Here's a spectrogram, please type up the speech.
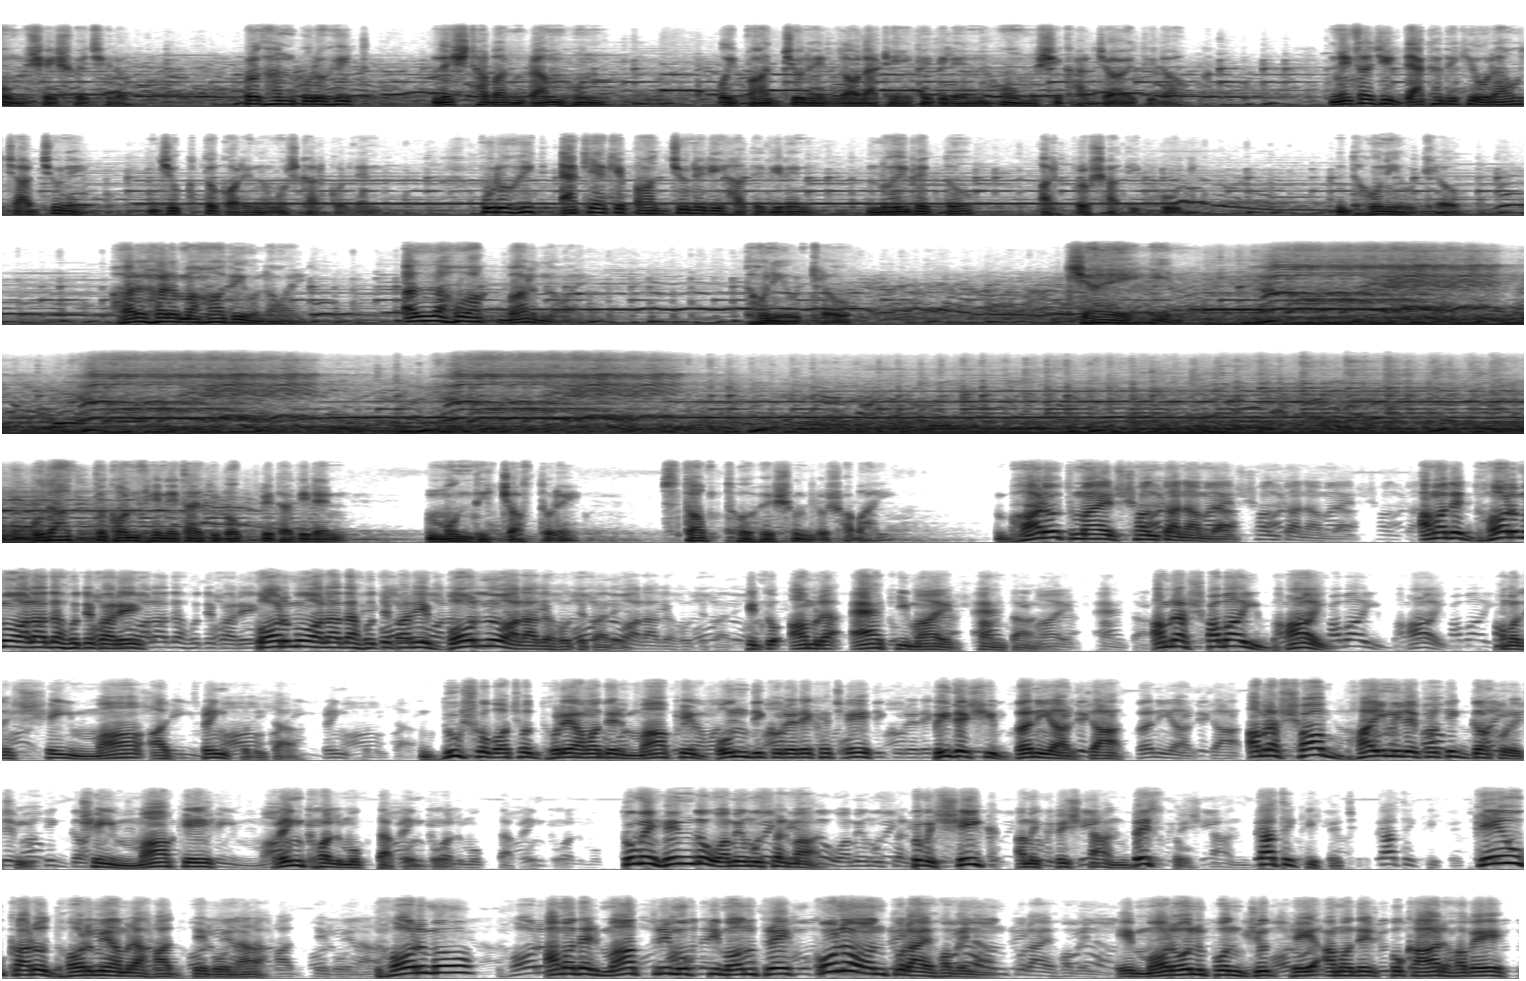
হোম শেষ হয়েছিল। প্রধান পুরোহিত, নিষ্ঠাবান ব্রাহ্মণ ওই পাঁচজনের ললাটে এঁকে দিলেন হোম শিখার জয় তিলক নেতাজির দেখা দেখে ওরাও চারজনে যুক্ত করে নমস্কার করলেন। পুরোহিত একে একে পাঁচজনেরই হাতে দিলেন নৈবেদ্য আর প্রসাদী ফুল। ধ্বনি উঠল। হর হর মহাদেব নয়, আল্লাহ আকবর নয়। ধ্বনি উঠল, জয় হিন্দ। উদাত্ত কণ্ঠে নেতাজি বক্তৃতা দিলেন মন্দির চত্বরে, স্তব্ধ হয়ে শুনল সবাই। ভারত মায়ের সন্তান আমরা। আমাদের ধর্ম আলাদা হতে পারে কর্ম আলাদা হতে পারে বর্ণ আলাদা হতে পারে। কিন্তু আমরা একই মায়ের সন্তান। আমরা সবাই ভাই। আমাদের সেই মা আজ শৃঙ্খলিতা। দুশো বছর ধরে আমাদের মাকে বন্দি করে রেখেছে বিদেশি বানিয়ার জাত। আমরা সব ভাই মিলে প্রতিজ্ঞা করেছি। সেই মাকে শৃঙ্খল মুক্তা করব। তুমি হিন্দু আমি মুসলমান। তুমি শিখ আমি খ্রিস্টান বেশ তো তাতে কি হয়েছে? কেউ কারও ধর্মে আমরা হাত দেব না। ধর্ম আমাদের মাতৃমুক্তি মন্ত্রে কোনো অন্তরায় হবে না। এই মরণপণ যুদ্ধে আমাদের পুকার হবে।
